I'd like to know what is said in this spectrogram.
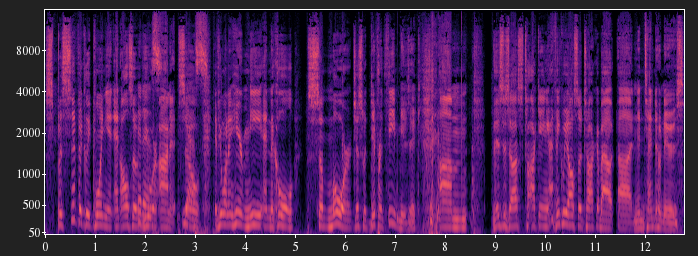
specifically poignant and also It you is. were on it. So Yes. if you want to hear me and Nicole some more, just with different theme music, um, this is us talking. I think we also talk about uh, Nintendo news.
